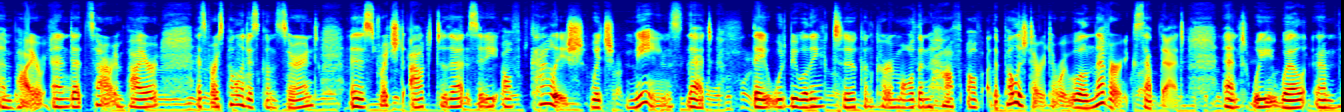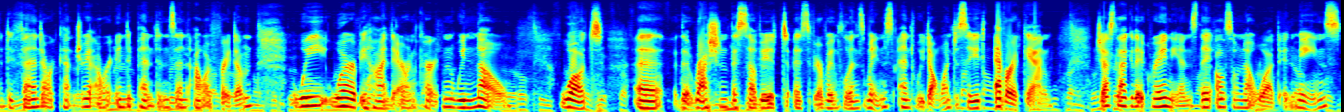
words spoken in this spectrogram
Empire. And that Tsar Empire, as far as Poland is concerned, is stretched out to the city of Kalisz, which means that they would be willing to conquer more than half of of the Polish territory. We will never accept that. And we will um, defend our country, our independence, and our freedom. We were behind the Iron Curtain. We know what uh, the Russian, the Soviet uh, sphere of influence means, and we don't want to see it ever again. Just like the Ukrainians, they also know what it means,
